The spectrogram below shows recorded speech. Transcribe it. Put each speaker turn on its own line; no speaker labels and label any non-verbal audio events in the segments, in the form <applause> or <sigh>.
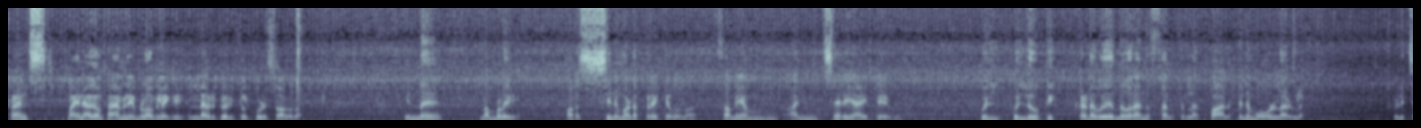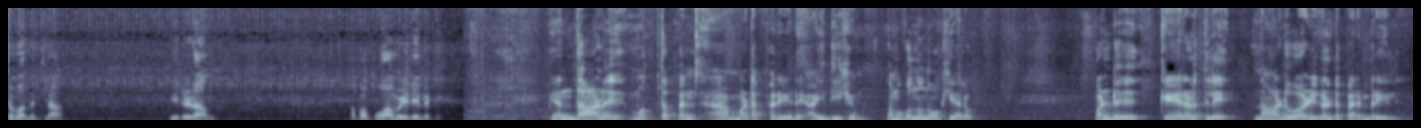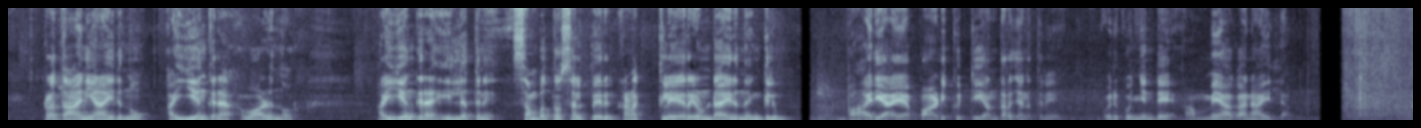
Friends Mainakam family ബ്ലോഗിലേക്ക് എല്ലാവർക്കും ഒരിക്കൽ കൂടി സ്വാഗതം. ഇന്ന് നമ്മൾ പറശ്ശിന് മടപ്പുരയ്ക്ക് വന്ന് സമയം അഞ്ചരയായിട്ടേ ഉള്ളൂ. പുൽ പുല്ലൂപ്പി കടവ് എന്ന് പറയുന്ന സ്ഥലത്തുള്ള പാലത്തിന്റെ മുകളിലുള്ള വെളിച്ചം വന്നിട്ടില്ല. ഇരുടാണ്. അപ്പോൾ പോവാം വീഡിയോയിലേക്ക്.
എന്താണ് മുത്തപ്പൻ മടപ്പരയുടെ ഐതിഹ്യം? നമുക്കൊന്ന് നോക്കിയാലോ. പണ്ട് കേരളത്തിലെ നാടുവാഴികളുടെ പരമ്പരയിൽ പ്രധാനിയായിരുന്നു അയ്യങ്കര വാഴുന്നോർ. അയ്യങ്കര ഇല്ലത്തിന് സമ്പത്തും സൽപ്പേരും കണക്കിലേറെ ഉണ്ടായിരുന്നെങ്കിലും ഭാര്യയായ പാടിക്കുറ്റി അന്തർജനത്തിന് ഒരു കുഞ്ഞിന്റെ അമ്മയാകാനായില്ല.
